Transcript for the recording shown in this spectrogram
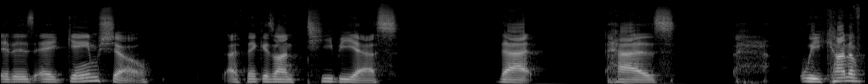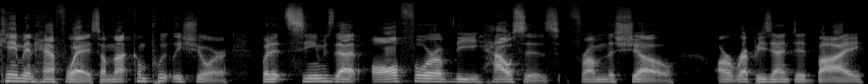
It is a game show I think is on TBS that has we kind of came in halfway, so I'm not completely sure, but it seems that all four of the houses from the show are represented by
